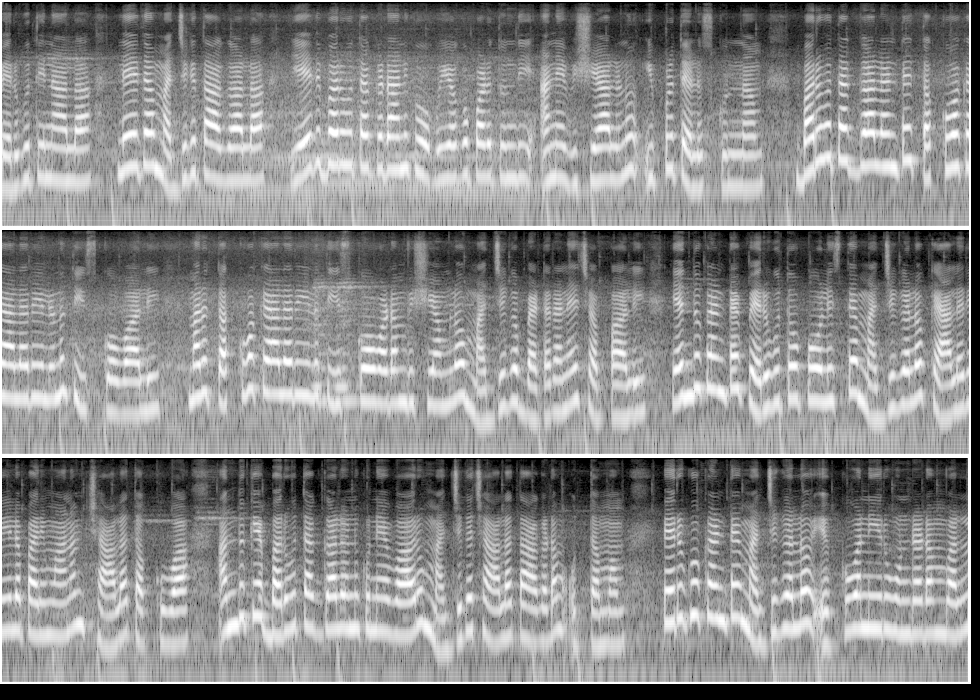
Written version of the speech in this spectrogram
పెరుగు తినాలా? లేదా మజ్జిగ తాగాలా? ఏది బరువు తగ్గడానికి ఉపయోగపడుతుంది అనే విషయాలను ఇప్పుడు తెలుసుకుందాం. బరువు తగ్గాలంటే తక్కువ క్యాలరీలను తీసుకోవాలి. మరి తక్కువ క్యాలరీలు తీసుకోవడం విషయంలో మజ్జిగ బెటర్ అనే చెప్పాలి. ఎందుకంటే పెరుగుతో పోలిస్తే మజ్జిగలో క్యాలరీల పరిమాణం చాలా తక్కువ. అందుకే బరువు తగ్గాలనుకునే వారు మజ్జిగ చాలా తాగడం ఉత్తమం. పెరుగు కంటే మజ్జిగలో ఎక్కువ నీరు ఉండడం వల్ల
